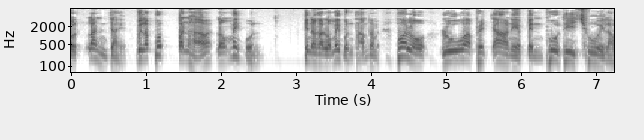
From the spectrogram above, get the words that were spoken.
อดกลั้นใจ เวลาพบปัญหาเราไม่บ่น พี่น้องครับเราไม่บ่นถามทำไมเพราะเรารู้ว่าพระเจ้าเนี่ยเป็นผู้ที่ช่วยเรา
